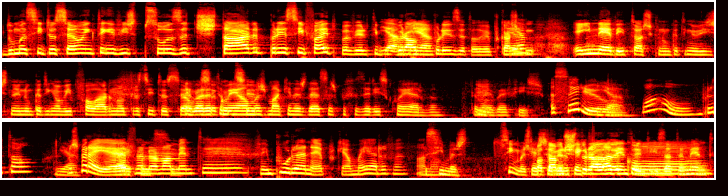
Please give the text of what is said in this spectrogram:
de uma situação em que tenha visto pessoas a testar para esse efeito, para ver tipo, Yeah. o grau Yeah. de pureza, estás a ver? Porque acho Yeah. que é inédito, acho que nunca tinha visto nem nunca tinha ouvido falar noutra situação. Agora isso também há acontecer. umas máquinas dessas para fazer isso com a erva. Também é bem fixe. A sério? Yeah. Uau, brutal. Yeah. Mas espera aí, a Vai erva acontecer. normalmente é... vem pura, né? Porque é uma erva. ou não? Sim, mas Sim, mas queres pode estar o que é que está lá misturada dentro. com... Exatamente.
